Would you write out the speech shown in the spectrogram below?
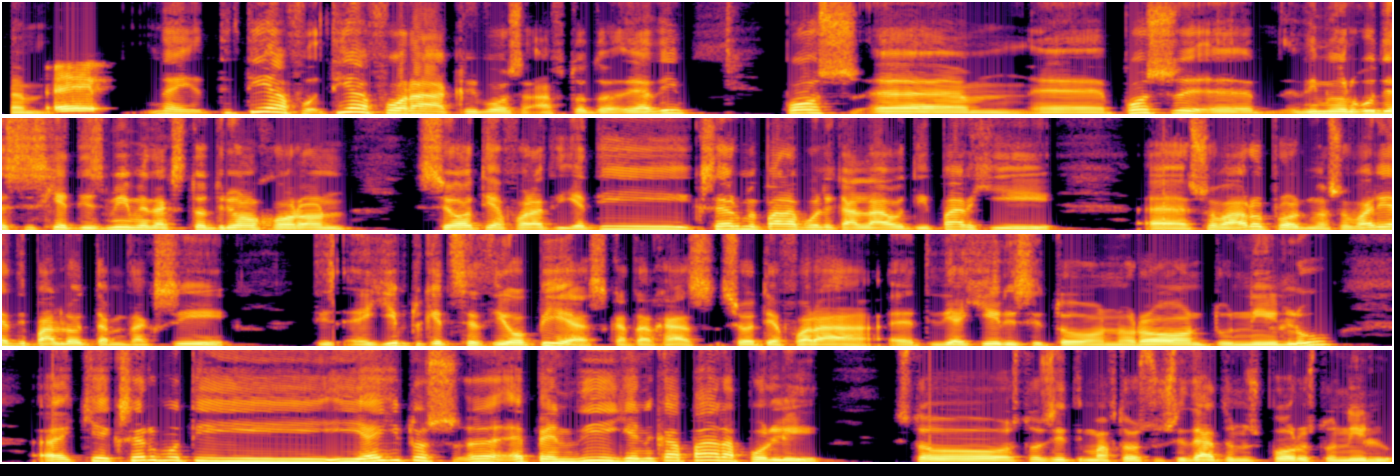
Ε, ε ναι, τι, τι, τι αφορά ακριβώς αυτό το, δηλαδή πώς, ε, πώς δημιουργούνται συσχετισμοί μεταξύ των τριών χωρών σε ό,τι αφορά, γιατί ξέρουμε πάρα πολύ καλά ότι υπάρχει σοβαρό πρόβλημα, σοβαρή αντιπαλότητα μεταξύ της Αιγύπτου και της Αιθιοπίας καταρχάς σε ό,τι αφορά ε, τη διαχείριση των ροών του Νείλου ε, και ξέρουμε ότι η Αίγυπτος ε, επενδύει γενικά πάρα πολύ στο, στο ζήτημα αυτό, στους υδάτινους πόρους του Νείλου.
